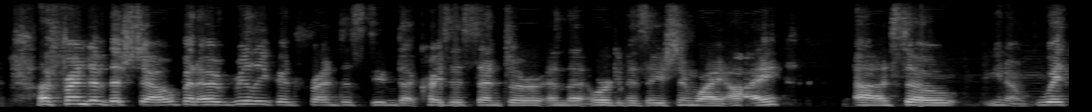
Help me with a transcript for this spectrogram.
a friend of the show, but a really good friend a Student Debt Crisis Center and the organization YI. Uh, so, you know, with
